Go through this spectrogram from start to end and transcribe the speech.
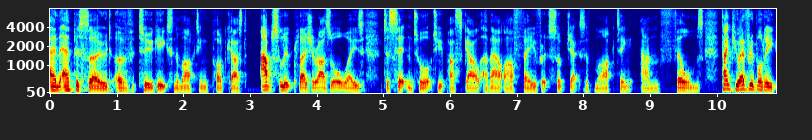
an episode of Two Geeks and a Marketing podcast. Absolute pleasure, as always, to sit and talk to you, Pascal, about our favourite subjects of marketing and films. Thank you, everybody,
